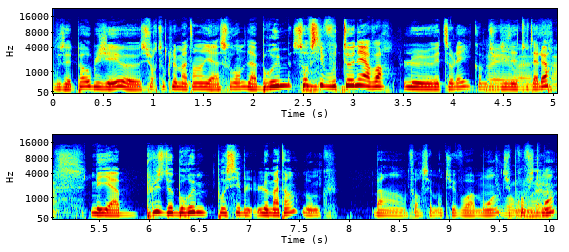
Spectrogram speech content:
vous êtes pas obligé, euh, surtout que le matin, il y a souvent de la brume. Sauf Mm. si vous tenez à voir le lever de soleil, comme tu disais ouais, tout à l'heure. Mais il y a plus de brume possible le matin, donc. Ben, forcément, tu vois moins, Tu tu, vois profites moins. moins.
